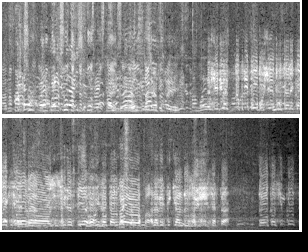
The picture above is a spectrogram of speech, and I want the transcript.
А на парашют- а на парашютах-то кто спускается? На вертолетах? J'ai dû un tout petit peu bouger pour faire les corrections, mais euh, je suis resté horizontalement euh, à la verticale dessus, je suis certain. Donc en ce qui me concerne...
